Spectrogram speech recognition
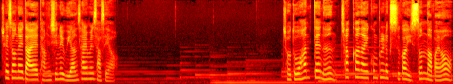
최선을 다해 당신을 위한 삶을 사세요. 저도 한때는 착한 아이 콤플렉스가 있었나 봐요.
